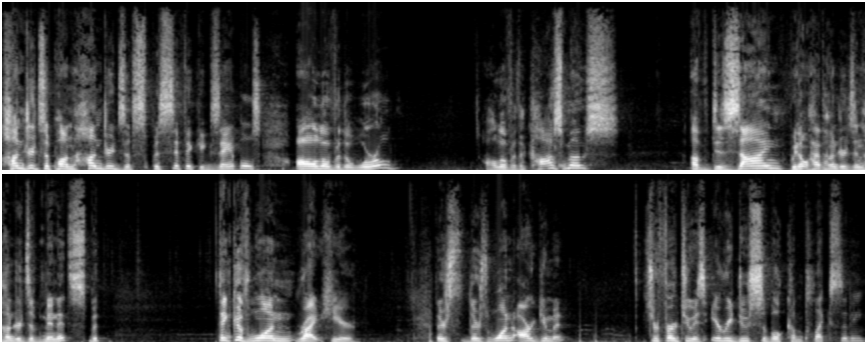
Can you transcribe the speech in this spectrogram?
hundreds upon hundreds of specific examples all over the world, all over the cosmos of design. We don't have hundreds and hundreds of minutes, but think of one right here. There's, there's one argument, it's referred to as irreducible complexity.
